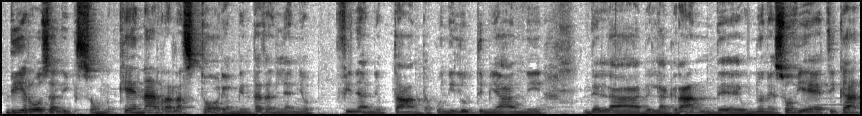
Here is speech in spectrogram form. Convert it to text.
di Rosa Lixom, che narra la storia ambientata negli anni ott- fine anni 80, quindi gli ultimi anni della, della grande Unione Sovietica,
